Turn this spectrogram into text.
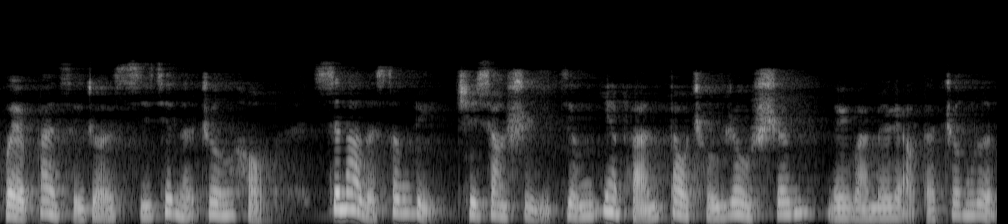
会伴随着习见的征候。希腊的僧侣却像是已经厌烦道成肉身、没完没了的争论，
